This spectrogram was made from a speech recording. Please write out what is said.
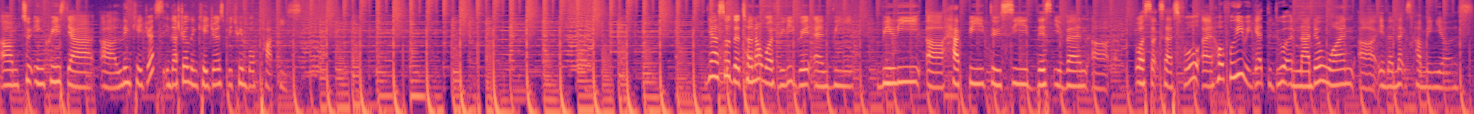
um, to increase their uh, linkages, industrial linkages between both parties. Yeah, so the turnout was really great and we really uh, happy to see this event uh, was successful and hopefully we get to do another one uh, in the next coming years.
